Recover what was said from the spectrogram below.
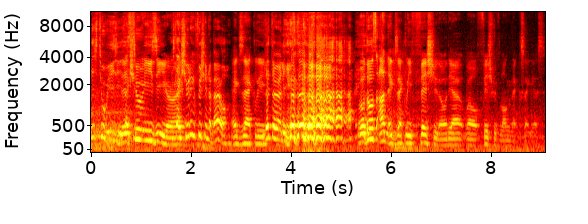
It's too easy. It's, it's shoo- too easy, alright? it's like shooting fish in a barrel. Exactly. Literally. well, those aren't exactly fish, you know. They are well fish with long necks, I guess.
